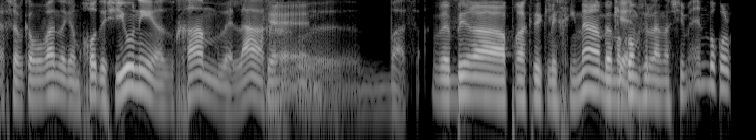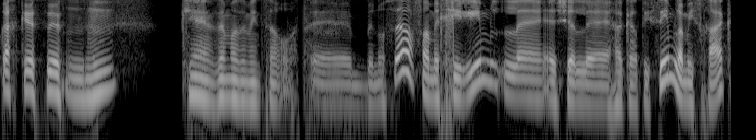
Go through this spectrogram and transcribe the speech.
עכשיו, כמובן זה גם חודש יוני, אז חם ולח, כן. באסה. ובירה פרקטיקלי חינם, במקום של אנשים אין בו כל כך כסף. כן, זה מזמין צרות. אה, בנוסף, המחירים ל- של אה, הכרטיסים למשחק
